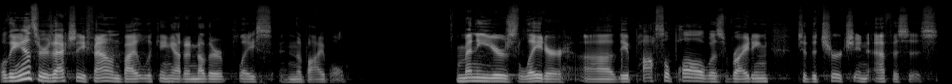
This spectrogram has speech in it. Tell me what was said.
Well, the answer is actually found by looking at another place in the Bible. Many years later, uh, the Apostle Paul was writing to the church in Ephesus.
